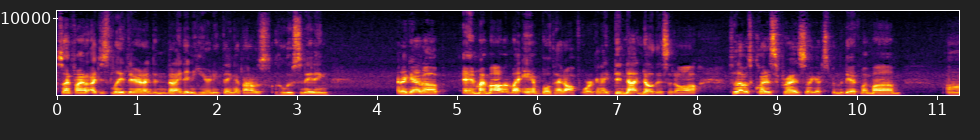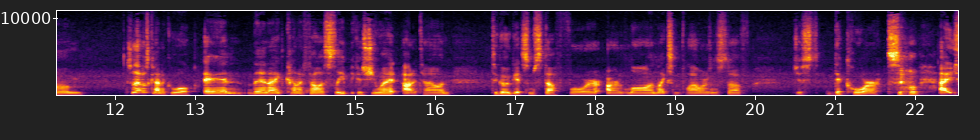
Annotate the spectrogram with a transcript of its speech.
so I finally, I just laid there and I didn't, then I didn't hear anything. I thought I was hallucinating, and I got up, and my mom and my aunt both had off work, and I did not know this at all. So that was quite a surprise. So I got to spend the day with my mom. Um, so that was kind of cool. And then I kind of fell asleep because she went out of town to go get some stuff for our lawn, like some flowers and stuff. Just decor. So I,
